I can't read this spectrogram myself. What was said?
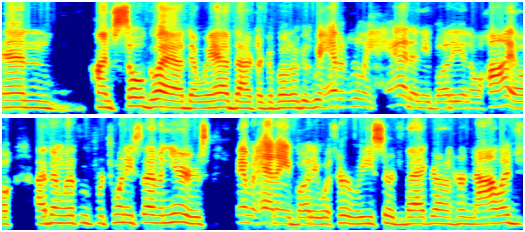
And I'm so glad that we have Dr. Kubota because we haven't really had anybody in Ohio. I've been with him for 27 years. We haven't had anybody with her research background, her knowledge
